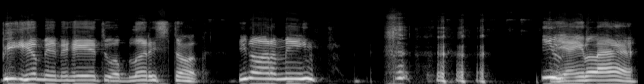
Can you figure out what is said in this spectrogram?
beat him in the head to a bloody stump. You know what I mean? You, you ain't lying.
